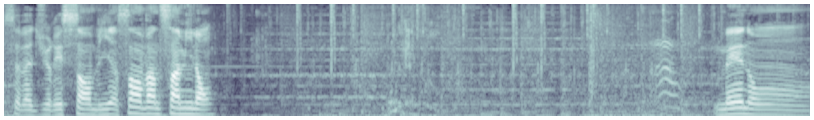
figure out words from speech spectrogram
Ça va durer 100, 125 000 ans. Mais non.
